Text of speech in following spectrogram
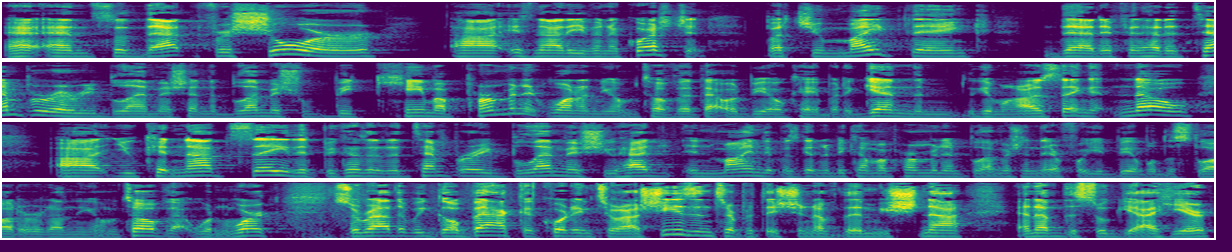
and so that for sure uh, is not even a question. But you might think that if it had a temporary blemish and the blemish became a permanent one on Yom Tov, that that would be okay. But again, the, Gemara is saying that no, uh, you cannot say that because of a temporary blemish you had in mind it was going to become a permanent blemish and therefore you'd be able to slaughter it on the Yom Tov. That wouldn't work. So rather we go back, according to Rashi's interpretation of the Mishnah and of the Sugya here,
